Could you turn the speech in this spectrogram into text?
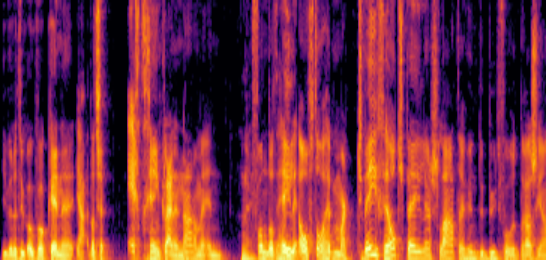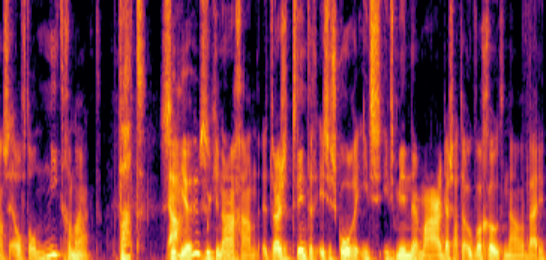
die we natuurlijk ook wel kennen. Ja, dat zijn echt geen kleine namen. En Nee. van dat hele elftal hebben maar twee veldspelers later hun debuut voor het Braziliaanse elftal niet gemaakt. Wat? Ja, Serieus? moet je nagaan. In 2020 is de score iets, iets minder, maar daar zaten ook wel grote namen bij.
